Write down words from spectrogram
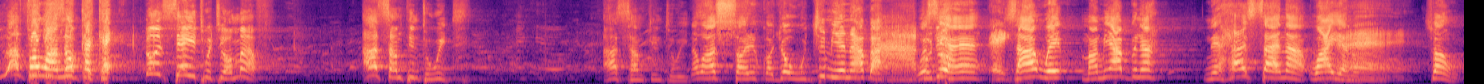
you have For one, no keke. don't say it with your mouth add something to it add something to it Now I'm sorry, Kojo, would Jimmy and Abba? What's Kojo, here? hey. Sa way, Mami Abna, ne hairstyle na you know? Eh. So,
